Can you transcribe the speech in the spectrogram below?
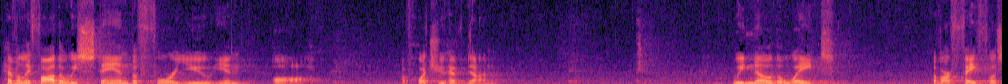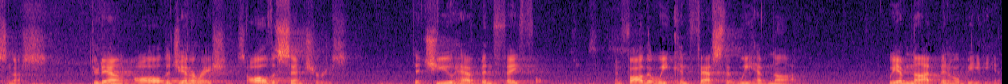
Heavenly Father, we stand before you in awe of what you have done. We know the weight of our faithlessness through down all the generations, all the centuries, that you have been faithful. And Father, we confess that we have not. We have not been obedient.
